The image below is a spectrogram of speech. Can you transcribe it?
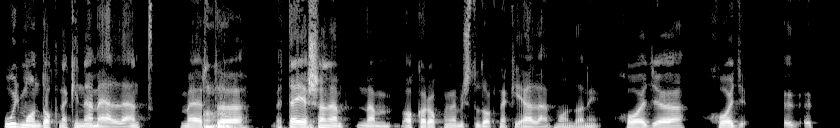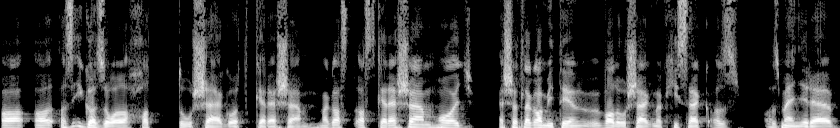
úgy mondok neki nem ellent, mert uh-huh. uh, teljesen nem, nem akarok, nem is tudok neki ellent mondani, hogy, hogy a, a, az igazolhatóságot keresem, meg azt, azt keresem, hogy esetleg amit én valóságnak hiszek, az, az mennyire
